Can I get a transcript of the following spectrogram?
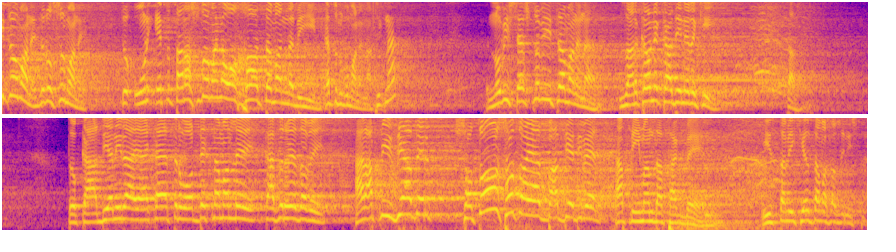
এটাও মানে যে রসুল মানে। তো এটা তারা শুধু মানে অখাতামান নবীন এতটুকু মানে না, ঠিক না? নবী শেষ নবী এটা মানে না। যার কারণে কাদিয়ানিরা কি? কাফের। তো কাদিয়ানিরা এক আয়াতের অর্ধেক না মানলে কাফের হয়ে যাবে। আর আপনি জিয়াদের শত শত আয়াত বাদ দিয়ে দিবেন, আপনি ইমানদার থাকবেন। ইসলামী খেলতামাশা জিনিসটা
